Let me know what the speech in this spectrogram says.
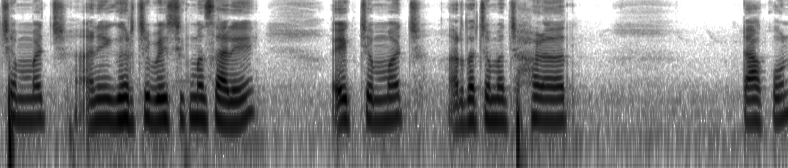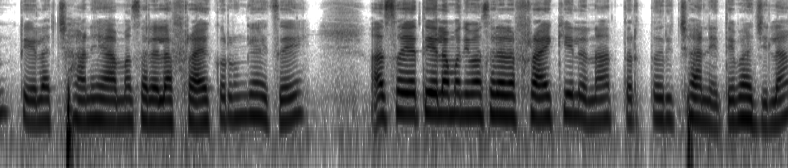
चम्मच आणि घरचे बेसिक मसाले एक चम्मच अर्धा चम्मच हळद टाकून तेलात छान ह्या मसाल्याला फ्राय करून घ्यायचं. आहे असं या तेलामध्ये मसाल्याला फ्राय केलं ना तर तरी छान येते भाजीला.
